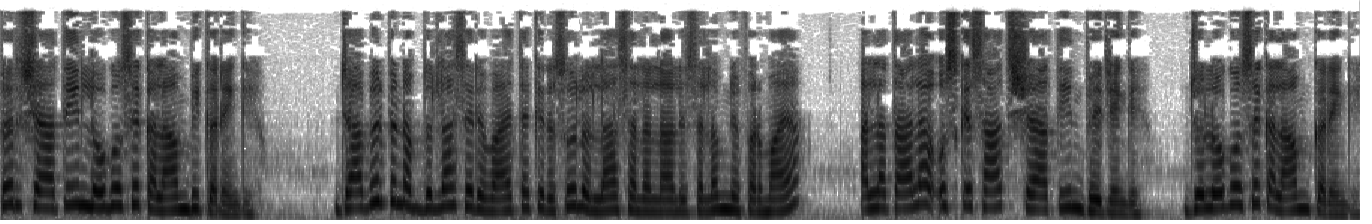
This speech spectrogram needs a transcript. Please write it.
پھر شاطین لوگوں سے کلام بھی کریں گے۔ جابر بن عبد اللہ سے روایت ہے کہ رسول اللہ صلی اللہ علیہ وسلم نے فرمایا، اللہ تعالیٰ اس کے ساتھ شاطین بھیجیں گے جو لوگوں سے کلام کریں گے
